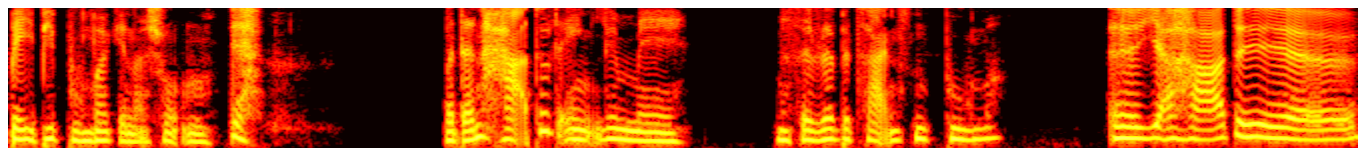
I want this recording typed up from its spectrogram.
babyboomer-generationen. Ja. Hvordan har du det egentlig med, med selve betegnelsen boomer? Øh, jeg har det, øh,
